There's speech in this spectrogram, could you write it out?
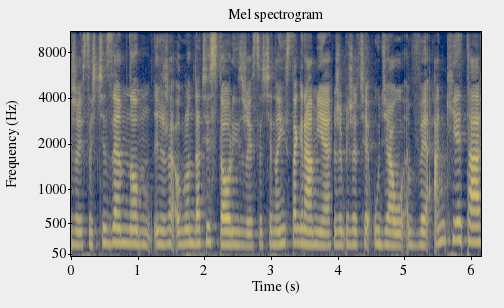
że jesteście ze mną, że oglądacie stories, że jesteście na Instagramie, że bierzecie udział w ankiecie ankietach.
